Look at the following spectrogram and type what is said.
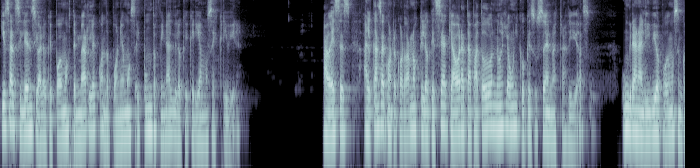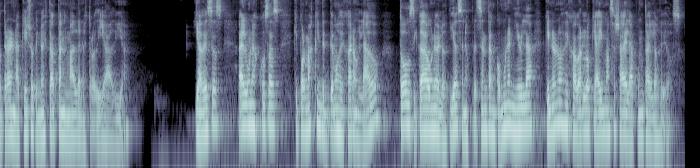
y es al silencio a lo que podemos temerle cuando ponemos el punto final de lo que queríamos escribir. A veces alcanza con recordarnos que lo que sea que ahora tapa todo no es lo único que sucede en nuestras vidas. Un gran alivio podemos encontrar en aquello que no está tan mal de nuestro día a día. Y a veces hay algunas cosas que por más que intentemos dejar a un lado, todos y cada uno de los días se nos presentan como una niebla que no nos deja ver lo que hay más allá de la punta de los dedos.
